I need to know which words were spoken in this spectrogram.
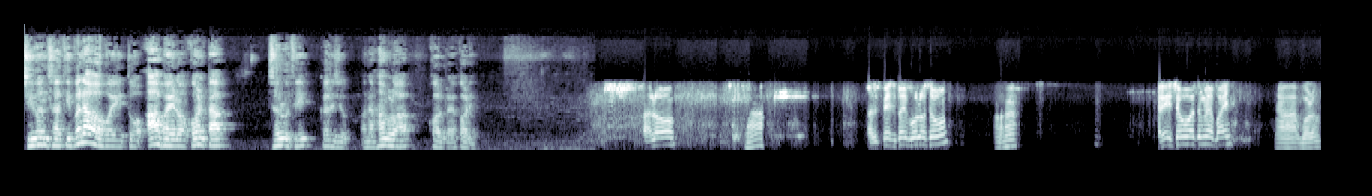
જીવનસાથી બનાવવા હોય તો આ ભાઈનો કોન્ટેક્ટ જરૂરથી કરજો અને સાંભળો આ કોલ રેકોર્ડિંગ હલો. હા. અલ્પેશભાઈ બોલો છો. હા. ફ્રી છો તમે ભાઈ? હા હા બોલો.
